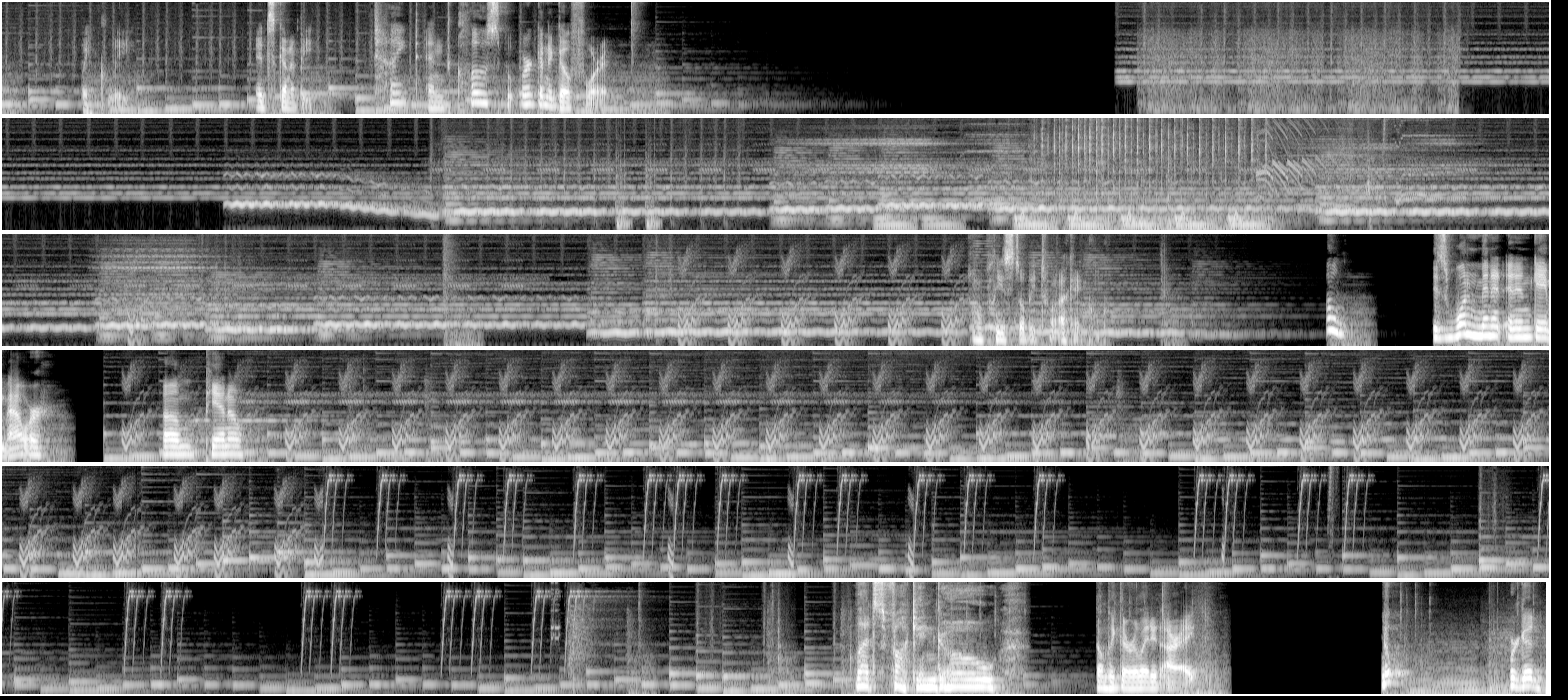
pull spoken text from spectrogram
quickly. It's gonna be tight and close, but we're gonna go for it. Still be 20. Okay, cool. Oh, is one minute an in-game hour? Um, piano. Let's fucking go. Don't think they're related. All right. Nope. We're good.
